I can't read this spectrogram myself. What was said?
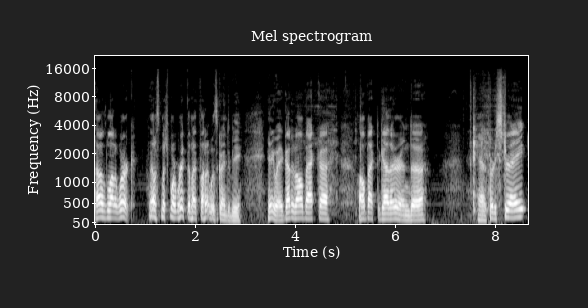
that was a lot of work. That was much more work than I thought it was going to be. Anyway, got it all back, uh, all back together and uh, and pretty straight.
